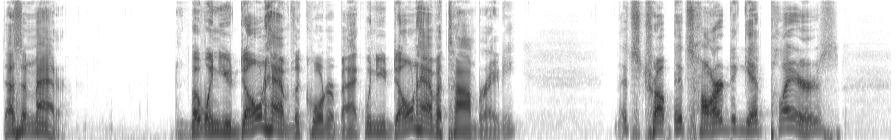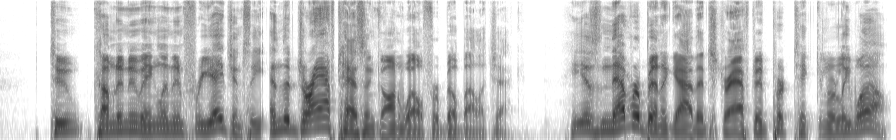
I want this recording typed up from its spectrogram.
Doesn't matter. But when you don't have the quarterback, when you don't have a Tom Brady, it's tr- it's hard to get players to come to New England in free agency. And the draft hasn't gone well for Bill Belichick. He has never been a guy that's drafted particularly well.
